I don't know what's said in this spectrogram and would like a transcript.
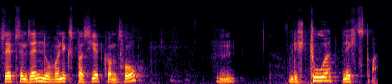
Selbst im Sendo, wo nichts passiert, kommt es hoch. Hm und ich tue nichts dran.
